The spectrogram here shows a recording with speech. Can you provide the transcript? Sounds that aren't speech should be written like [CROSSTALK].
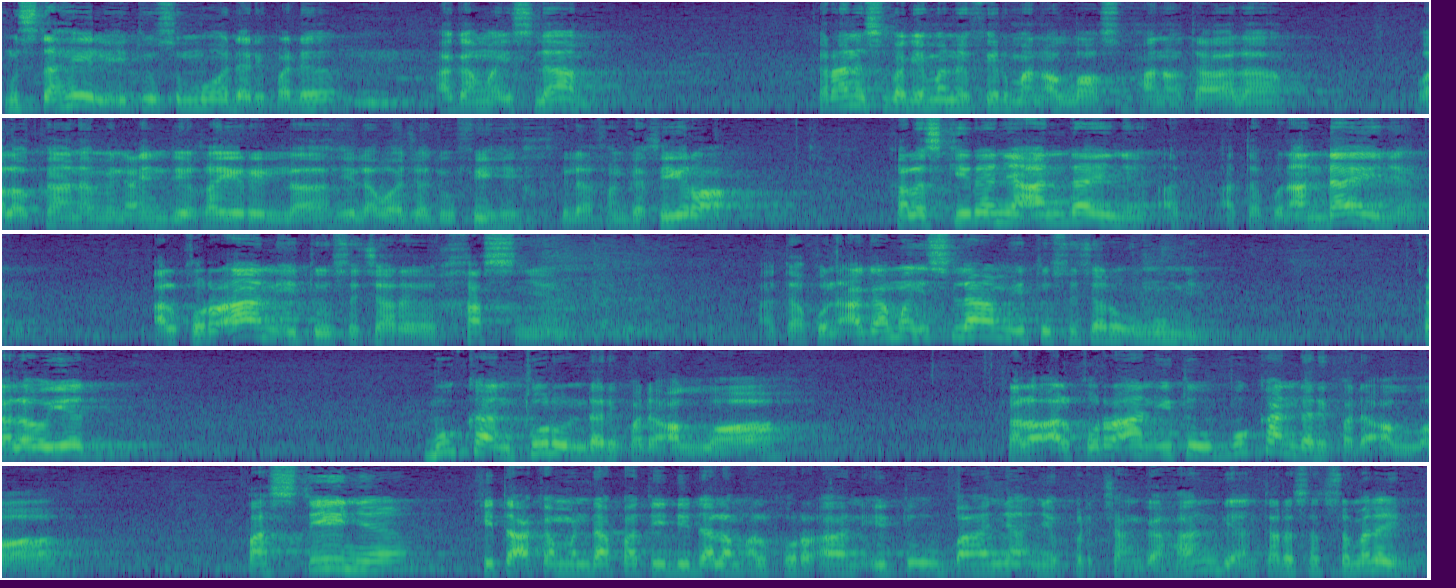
mustahil itu semua daripada agama Islam. Kerana sebagaimana firman Allah Subhanahu wa taala walau kana min indi ghairillahi lawajadu fihi ikhtilafan katsira kalau sekiranya andainya ataupun andainya Al-Quran itu secara khasnya ataupun agama Islam itu secara umumnya kalau ia bukan turun daripada Allah kalau Al-Quran itu bukan daripada Allah pastinya kita akan mendapati di dalam Al-Quran itu banyaknya percanggahan di antara satu sama lain.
